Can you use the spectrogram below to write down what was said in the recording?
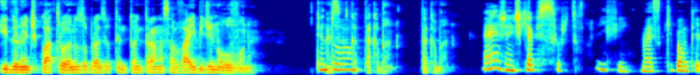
E durante quatro anos o Brasil tentou entrar nessa vibe de novo, né? Tentou. Mas tá acabando, tá acabando. É, gente, que absurdo. Enfim, mas que bom que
